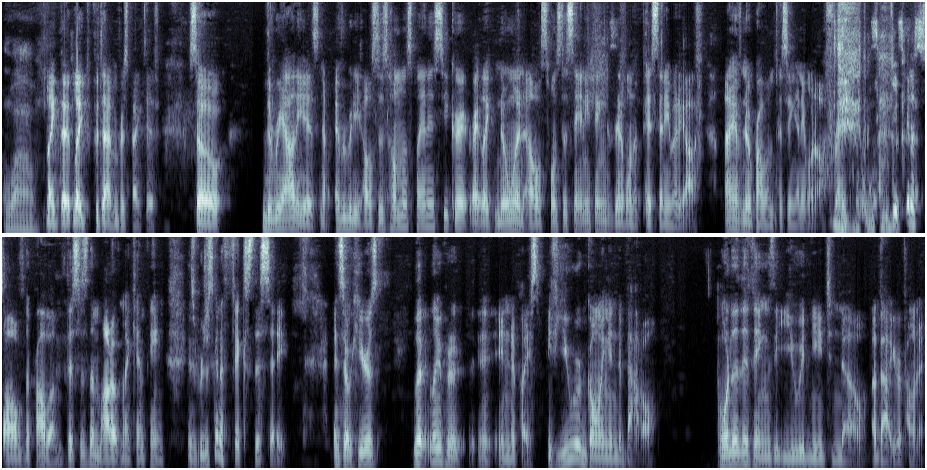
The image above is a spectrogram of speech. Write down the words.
Wow. Like that, like put that in perspective. So the reality is, no, everybody else's homeless plan is secret, right? Like no one else wants to say anything because they don't want to piss anybody off. I have no problem pissing anyone off, right? I'm just going to solve the problem. This is the motto of my campaign: is we're just going to fix this city. And so here's let, let me put it in- into place. If you were going into battle, what are the things that you would need to know about your opponent?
